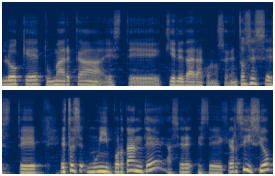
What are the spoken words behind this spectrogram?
lo que tu marca este, quiere dar a conocer. Entonces, este, esto es muy importante, hacer este ejercicio.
